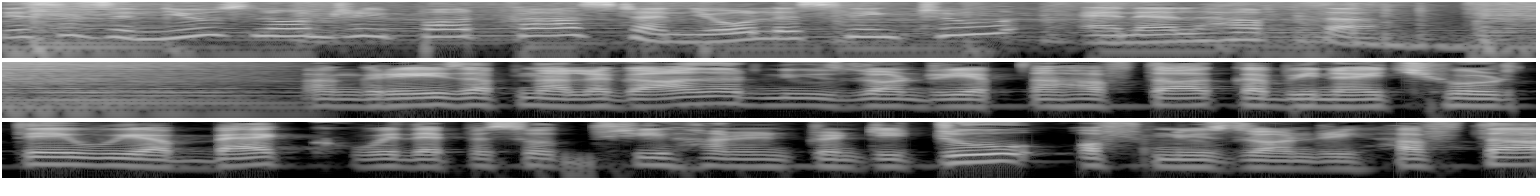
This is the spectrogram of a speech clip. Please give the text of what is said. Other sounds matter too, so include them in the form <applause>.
This is a Newslaundry podcast, and you're listening to NL Hafta. अंग्रेज अपना लगान और न्यूज लॉन्ड्री अपना हफ्ता कभी नहीं छोड़ते we are back with episode 322 of newslaundry हफ्ता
